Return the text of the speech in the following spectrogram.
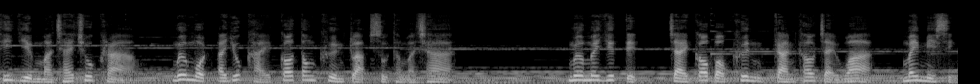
ที่ยืมมาใช้ชั่วคราว เมื่อหมดอายุไขก็ต้องคืนกลับสู่ธรรมชาติ เมื่อไม่ยึดติดใจก็เบาขึ้นการเข้าใจว่าไม่มีสิ่ง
